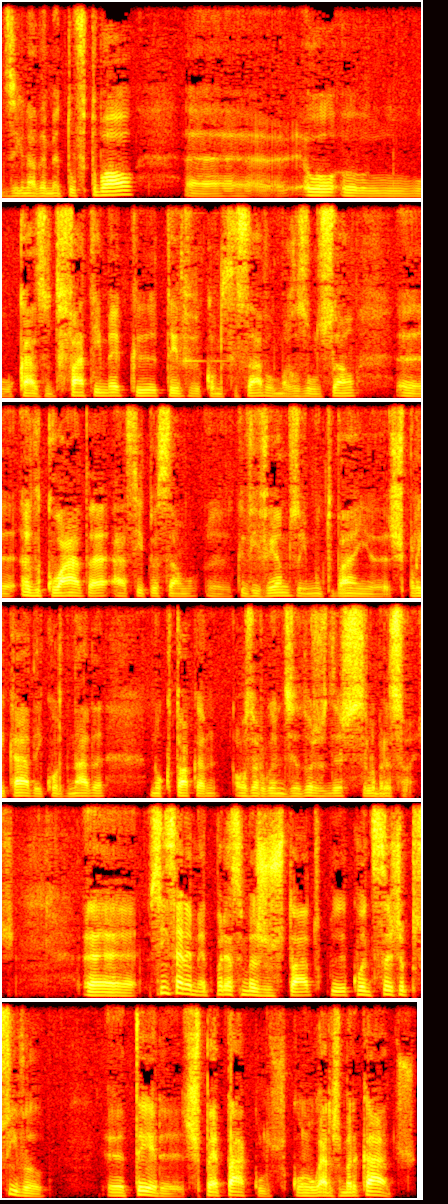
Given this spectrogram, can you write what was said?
designadamente do futebol, o, o, caso de Fátima, que teve, como se sabe, uma resolução adequada à situação que vivemos e muito bem explicada e coordenada no que toca aos organizadores das celebrações. Uh, sinceramente, parece-me ajustado que, quando seja possível uh, ter espetáculos com lugares marcados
